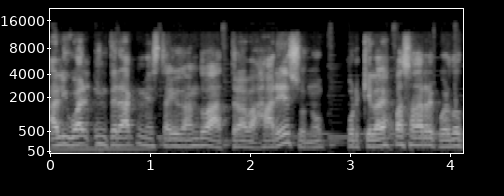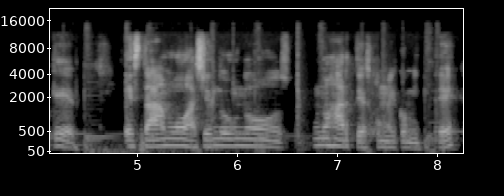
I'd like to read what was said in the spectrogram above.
al igual Interact me está ayudando a trabajar eso, ¿no? Porque la vez pasada recuerdo que estábamos haciendo unos, unos artes con el comité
